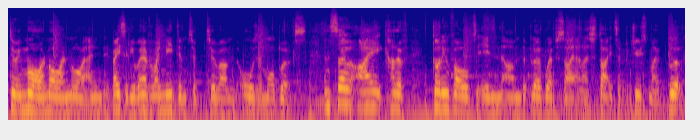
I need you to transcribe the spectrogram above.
doing more and more and more and basically whenever I need them to, to um, order more books. And so I kind of got involved in um, the Blurb website and I started to produce my book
